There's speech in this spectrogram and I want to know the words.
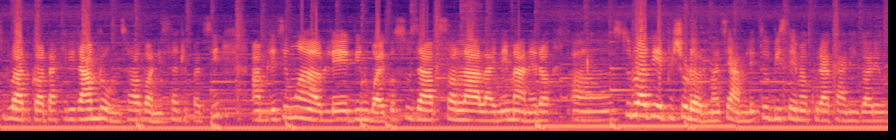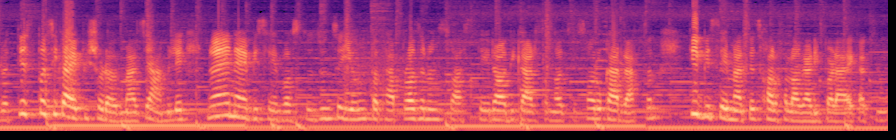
सुरुवात गर्दाखेरि राम्रो हुन्छ भनिसकेपछि हामीले चाहिँ उहाँहरूले दिनुभएको सुझाव सल्लाहलाई नै मानेर सुरुवाती एपिसोडहरूमा चाहिँ हामीले त्यो विषयमा कुराकानी गऱ्यौँ र त्यसपछिका एपिसोडहरूमा चाहिँ हामीले नयाँ नयाँ विषयवस्तु जुन चाहिँ यौन तथा प्रजनन स्वास्थ्य र अधिकारसँग चाहिँ सरोकार राख्छन् ती विषयमा चाहिँ छलफल अगाडि बढाएका थियौँ।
